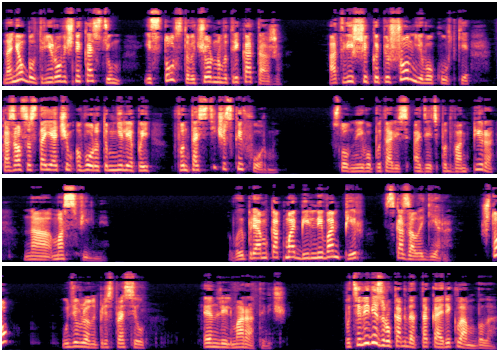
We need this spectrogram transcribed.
На нем был тренировочный костюм из толстого черного трикотажа. Отвисший капюшон его куртки казался стоячим воротом нелепой фантастической формы, словно его пытались одеть под вампира на Мосфильме. — Вы прямо как мобильный вампир, — сказала Гера. — Что? — удивленно переспросил Энлиль Маратович. — По телевизору когда-то такая реклама была.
